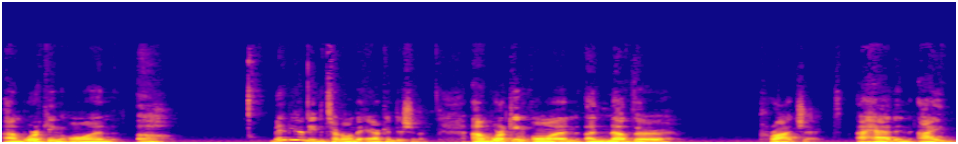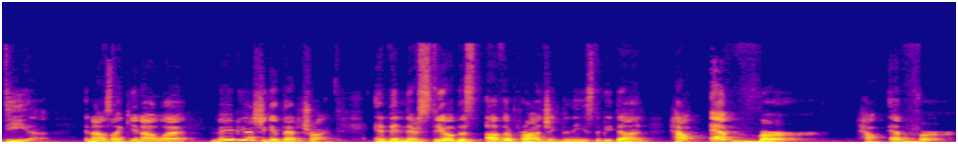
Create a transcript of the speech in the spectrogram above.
I'm working on oh maybe I need to turn on the air conditioner. I'm working on another project. I had an idea and I was like, you know what? Maybe I should give that a try. And then there's still this other project that needs to be done. However, however,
